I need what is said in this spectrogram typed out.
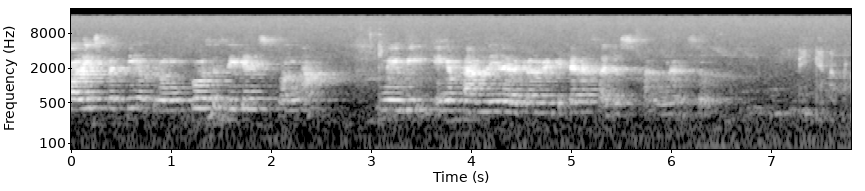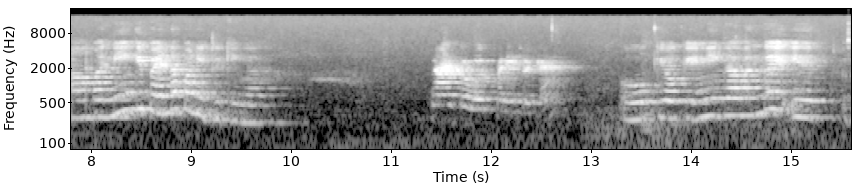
காலேஜ் பத்தி அப்புறம் கோர்சஸ் டீடைல்ஸ் சொன்னா மேபி எங்க ஃபேமிலியில இருக்கிறவங்க கிட்ட நான் சஜஸ்ட் பண்ணுவேன் ஸோ ஆமாம் நீங்கள் இப்போ என்ன பண்ணிட்டு இருக்கீங்க நான் இப்போ ஒர்க் பண்ணிட்டு இருக்கேன் ஓகே ஓகே நீங்கள் வந்து ஸ்டடி பண்ணுற மாதிரி அஹ், படிக்கிற இன்ட்ரெஸ்ட் ஏதாவது இருக்கா உங்களுக்கு எனக்கு இல்லை எனக்கு என் ஃபேமிலியில இருக்காங்க ஸோ அவங்களுக்கு இப்போ ஆஹ், நீங்க எந்த ஏதாவது ஐடியா சொன்னீங்கன்னா காலேஜ் பத்தி மேபி உங்களோட உங்க காலேஜ் பத்தி யூனிக்கான ஃபீச்சர்ஸ் ஏதாவது இருக்கும்ல ஸோ அதை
